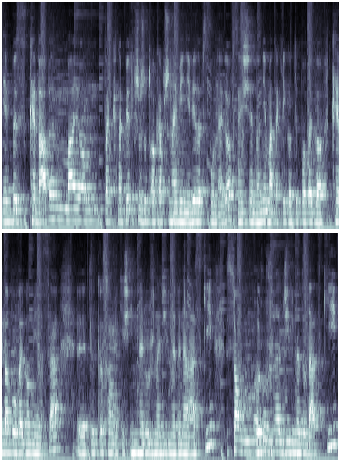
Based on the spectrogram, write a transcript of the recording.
jakby z kebabem mają tak na pierwszy rzut oka przynajmniej niewiele wspólnego, w sensie no nie ma takiego typowego kebabowego mięsa, y, tylko są jakieś inne różne dziwne wynalazki, są różne dziwne dodatki,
